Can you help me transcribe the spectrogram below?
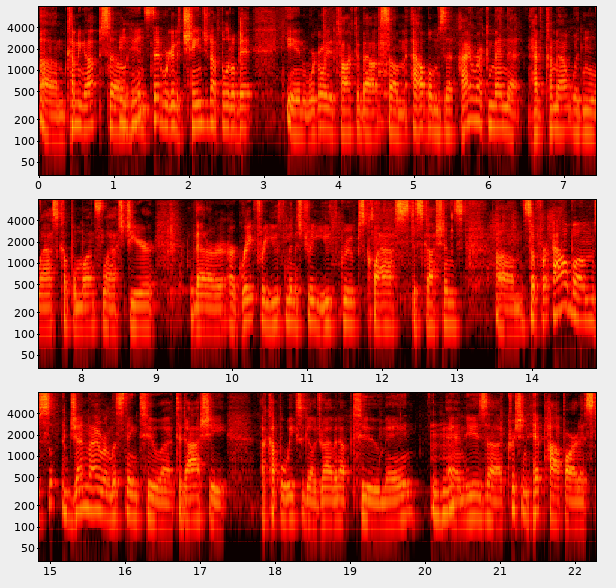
um, coming up. So instead, we're going to change it up a little bit, and we're going to talk about some albums that I recommend that have come out within the last couple months, last year, that are, are great for youth ministry, youth groups, class discussions. Um, so for albums, Jen and I were listening to uh, Tedashii a couple weeks ago driving up to Maine, and he's a Christian hip hop artist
